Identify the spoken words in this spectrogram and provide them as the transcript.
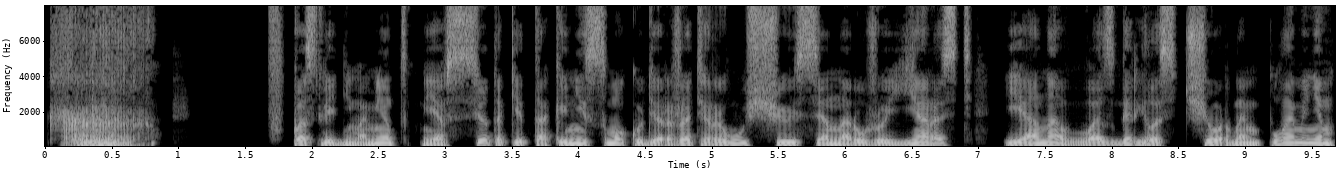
В последний момент я все-таки так и не смог удержать рвущуюся наружу ярость, и она возгорелась черным пламенем,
